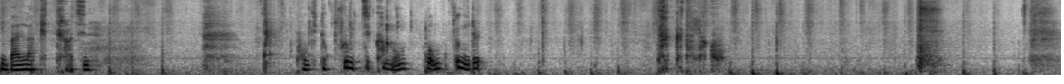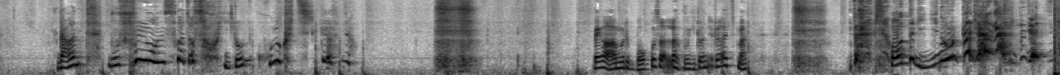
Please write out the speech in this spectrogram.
이 말라 비틀어진 보기도 끔찍한 몸, 몸뚱이를 닦아달라고. 나한테 무슨 원수가 져서 이런 고역을 치르게 하냐. 내가 아무리 먹고 살라고 이런 일을 하지만 어떻게 이 노릇까지 하게 안 되냐 진짜.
